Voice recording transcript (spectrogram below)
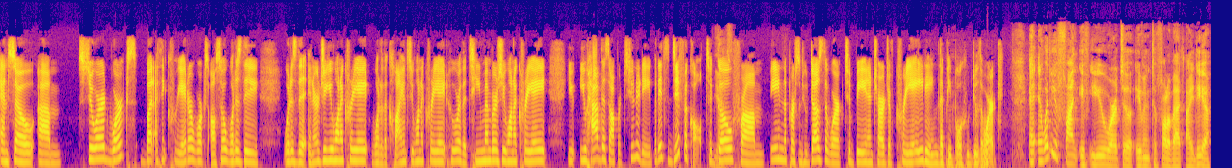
And so, um, steward works, but I think creator works also. What is the what is the energy you want to create? What are the clients you want to create? Who are the team members you want to create? You you have this opportunity, but it's difficult to yes. go from being the person who does the work to being in charge of creating the people who do the work. And, and what do you find if you were to even to follow that idea?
